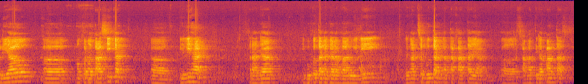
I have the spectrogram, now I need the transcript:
Beliau uh, mengkonotasikan uh, pilihan terhadap ibu kota negara baru ini dengan sebutan kata-kata yang uh, sangat tidak pantas.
